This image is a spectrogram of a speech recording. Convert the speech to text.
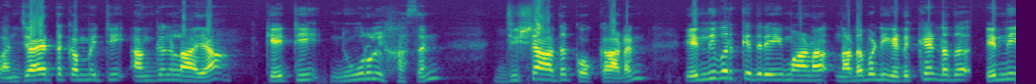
പഞ്ചായത്ത് കമ്മിറ്റി അംഗങ്ങളായ കെ ടി നൂറുൽ ഹസൻ ജിഷാദ് കൊക്കാടൻ എന്നിവർക്കെതിരെയുമാണ് നടപടിയെടുക്കേണ്ടത് എന്നീ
